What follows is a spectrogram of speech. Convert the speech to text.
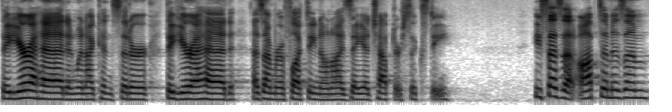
the year ahead and when I consider the year ahead as I'm reflecting on Isaiah chapter 60. He says that optimism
